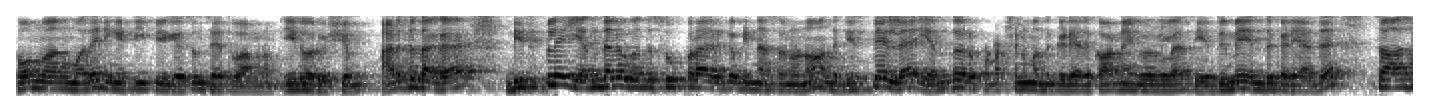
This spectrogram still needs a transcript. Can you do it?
ஃபோன் வாங்கும் போதே நீங்கள் டிபியூ கேஸும் சேர்த்து வாங்கணும். இது ஒரு விஷயம். அடுத்ததாக டிஸ்பிளே எந்த அளவுக்கு வந்து சூப்பராக இருக்குது அப்படின்னு நான் சொல்லணும் அந்த டிஸ்பிளேல எந்த ஒரு ப்ரொடக்ஷனும் வந்து கிடையாது. கார்னர் கிளாஸ் எதுவுமே எந்த கிடையாது. ஸோ அது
